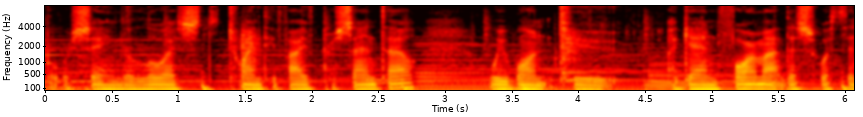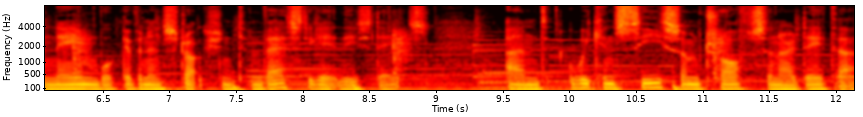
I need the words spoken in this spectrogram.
but we're saying the lowest 25 percentile. We want to again format this with the name we'll give an instruction to investigate these dates and we can see some troughs in our data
